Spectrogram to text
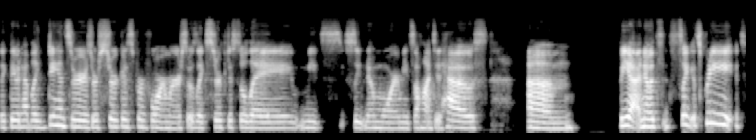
like they would have like dancers or circus performers. So it was like Cirque du Soleil meets Sleep No More meets a haunted house. Um, but yeah, no, it's it's like it's pretty it's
